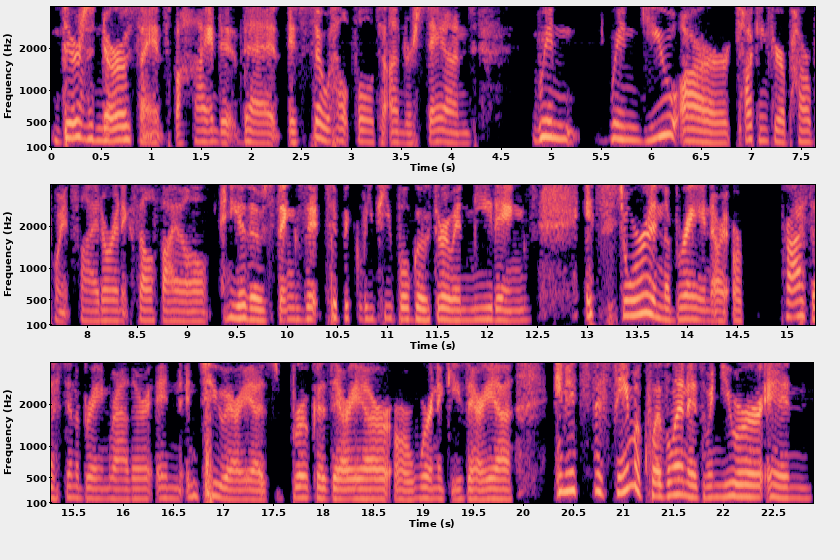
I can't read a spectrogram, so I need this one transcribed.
There's neuroscience behind it that is so helpful to understand. When when you are talking through a PowerPoint slide or an Excel file, any of those things that typically people go through in meetings, it's stored in the brain or, or processed in the brain rather in, in two areas, Broca's area or, or Wernicke's area. And it's the same equivalent as when you were in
